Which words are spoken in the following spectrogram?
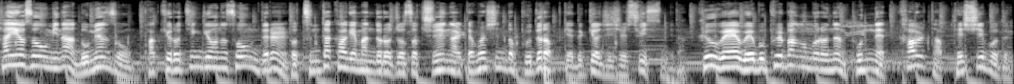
타이어 소음이나 노면 소음, 바퀴로 튕겨오는 소음들을 더 둔탁하게 만들어줘서 주행할 때 훨씬 더 부드럽게 느껴지실 수 있습니다. 그 외에 외부 풀방음으로는 본넷, 카울탑, 대쉬보드,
